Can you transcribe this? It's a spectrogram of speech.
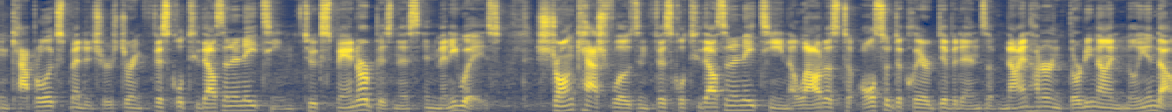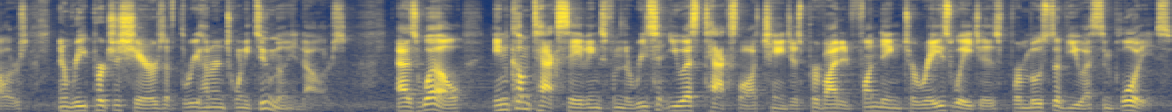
in capital expenditures during fiscal 2018 to expand our business in many ways, strong cash flows in fiscal 2018 allowed us to also declare dividends of $939 million and repurchase shares of $322 million. As well, income tax savings from the recent U.S. tax law changes provided funding to raise wages for most of U.S. employees.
